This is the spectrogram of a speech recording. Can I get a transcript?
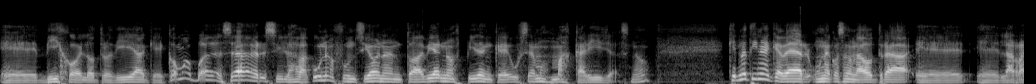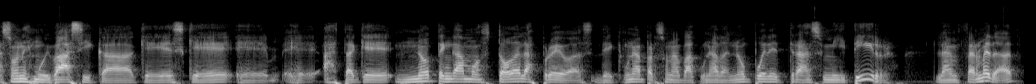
eh, dijo el otro día que ¿cómo puede ser si las vacunas funcionan todavía nos piden que usemos mascarillas, ¿no? Que no tiene que ver una cosa con la otra, eh, la razón es muy básica, que es que hasta que no tengamos todas las pruebas de que una persona vacunada no puede transmitir la enfermedad,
